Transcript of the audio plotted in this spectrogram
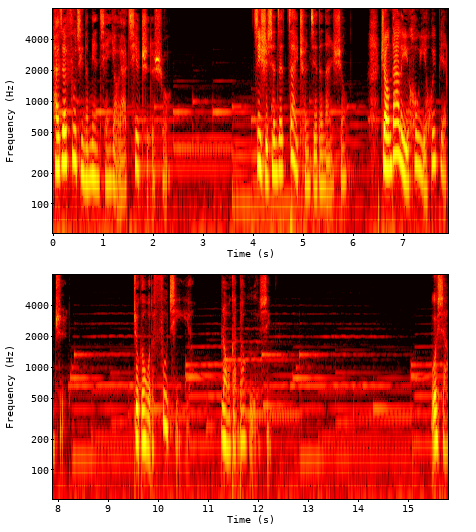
还在父亲的面前咬牙切齿地说：“即使现在再纯洁的男生，长大了以后也会变质的，就跟我的父亲一样，让我感到恶心。”我想，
